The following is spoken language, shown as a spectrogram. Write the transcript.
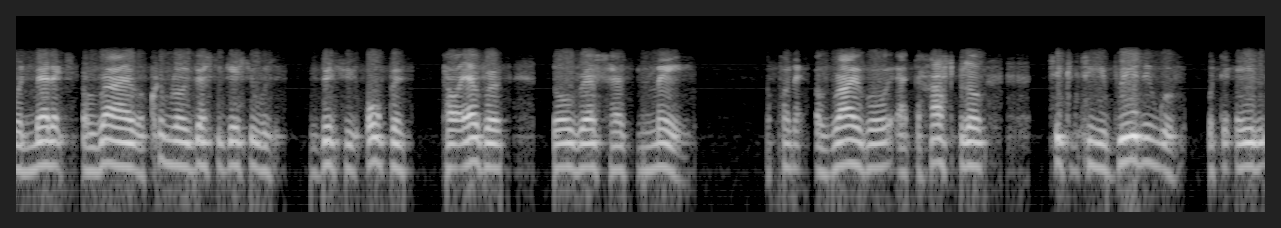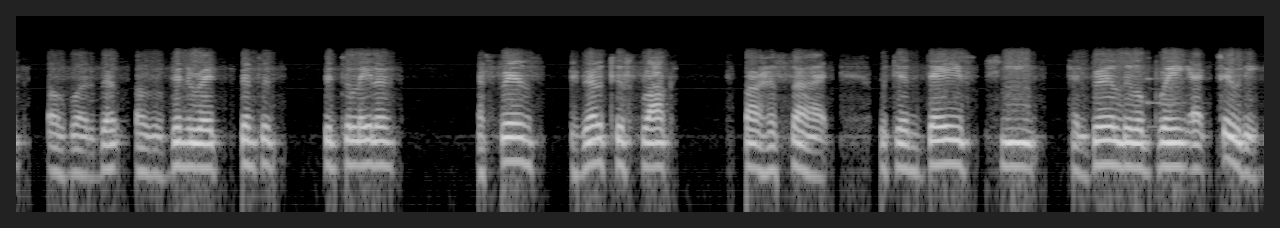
when medics arrived, a criminal investigation was eventually opened. However, no arrest has been made. Upon arrival at the hospital, she continued breathing with, with the aid of a, of a ventilator as friends and relatives flocked by her side. Within days, she had very little brain activity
